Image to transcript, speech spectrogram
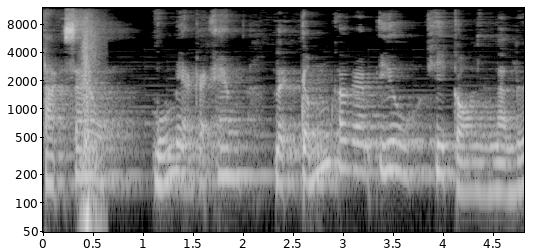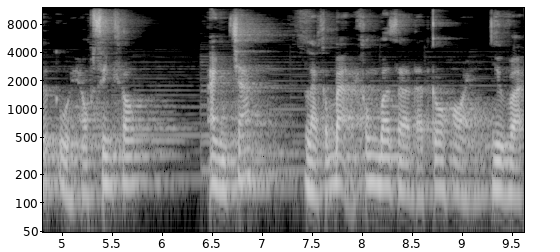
tại sao bố mẹ các em lại cấm các em yêu khi còn là lứa tuổi học sinh không? Anh chắc là các bạn không bao giờ đặt câu hỏi như vậy.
